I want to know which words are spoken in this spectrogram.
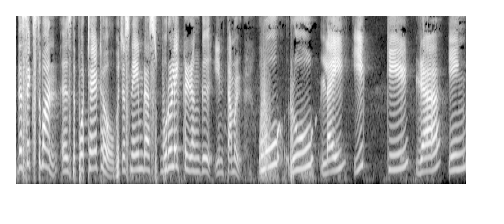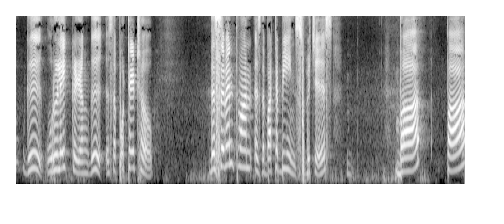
The sixth one is the potato, which is named as Urulaikirangu in Tamil. U-ru-lai ikkirangu. Urulaikirangu is the potato. The seventh one is the butter beans, which is ba, pa,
